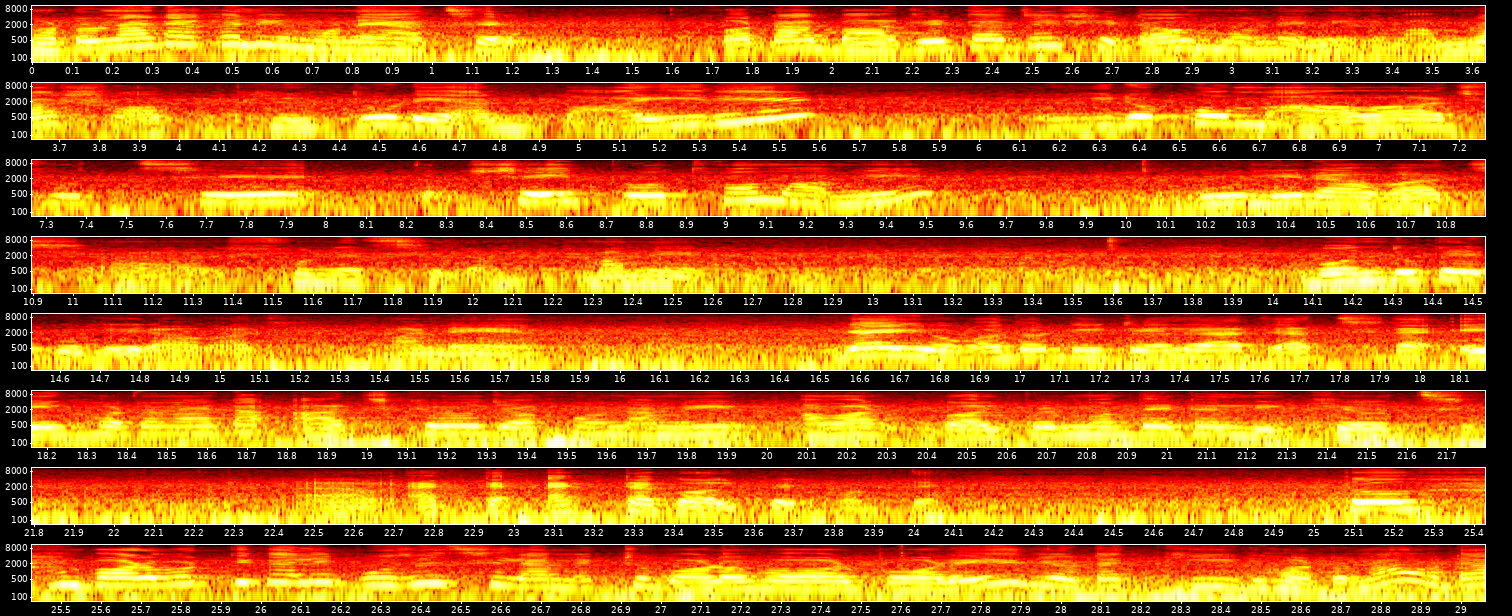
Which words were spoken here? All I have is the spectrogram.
ঘটনাটা খালি মনে আছে। কটা বাজেটা যে সেটাও মনে নেই। আমরা সব ভিতরে আর বাইরে ওই রকম আওয়াজ হচ্ছে। তো সেই প্রথম আমি গুলির আওয়াজ শুনেছিলাম। মানে বন্দুকের গুলির আওয়াজ। মানে যাই হোক, অত ডিটেলে আর যাচ্ছি না। এই ঘটনাটা আজকেও যখন আমি আমার গল্পের মধ্যে এটা লিখেওছি একটা একটা গল্পের মধ্যে। তো পরবর্তীকালে বুঝেছিলাম একটু বড় হওয়ার পরে যে ওটা কী ঘটনা, ওটা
